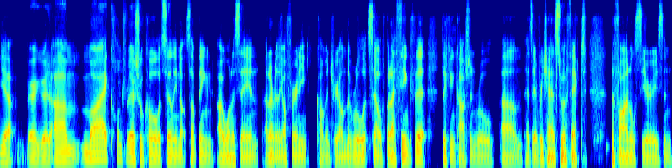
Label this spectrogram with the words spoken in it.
Yeah, very good. Um, my controversial call, it's certainly not something I want to see, and I don't really offer any commentary on the rule itself, but I think that the concussion rule um, has every chance to affect the final series and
